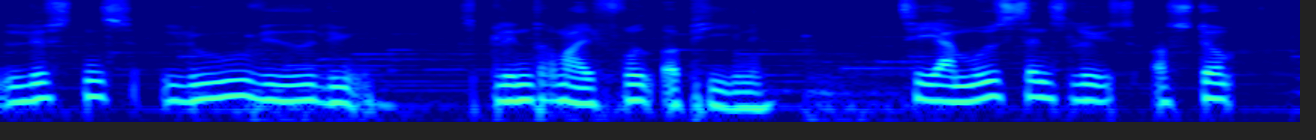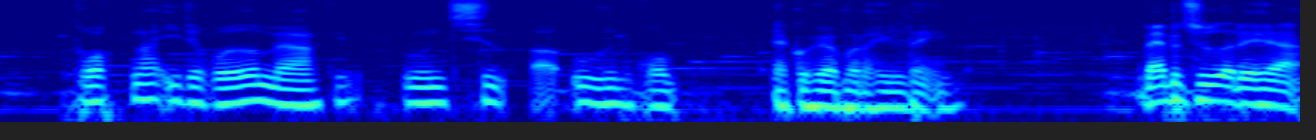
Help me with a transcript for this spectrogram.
Lystens luehvide lyn. Splindrer mig i fryd og pine. Til jeg er modstandsløs og stum. Drukner i det røde mørke. Uden tid og uden rum. Jeg kunne høre på dig hele dagen. Hvad betyder det her?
